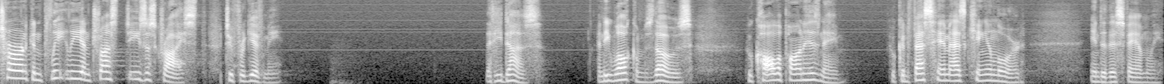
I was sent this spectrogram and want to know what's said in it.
turn completely and trust Jesus Christ to forgive me that He does. And He welcomes those who call upon His name, who confess Him as King and Lord, into this family.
